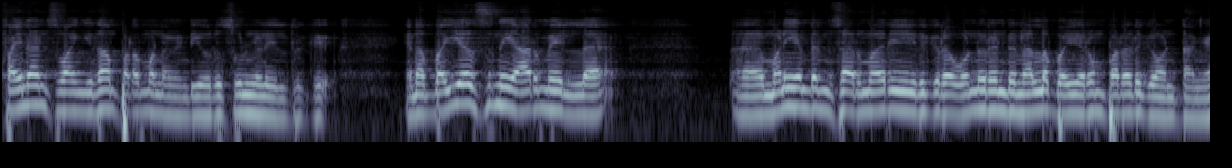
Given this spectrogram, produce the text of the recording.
ஃபைனான்ஸ் வாங்கி தான் படம் பண்ண வேண்டிய ஒரு சூழ்நிலையில் இருக்குது ஏன்னா பையர்ஸ்னு யாருமே இல்லை. மணிகண்டன் சார் மாதிரி இருக்கிற ஒன்று ரெண்டு நல்ல பையரும் படம் எடுக்க வந்துட்டாங்க.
